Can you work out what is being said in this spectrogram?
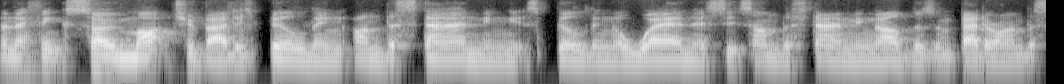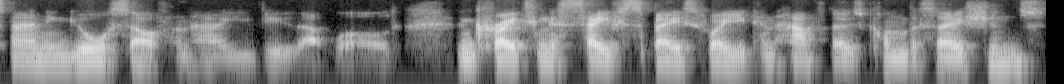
And I think so much of that is building understanding, it's building awareness, it's understanding others and better understanding yourself and how you view that world and creating a safe space where you can have those conversations.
